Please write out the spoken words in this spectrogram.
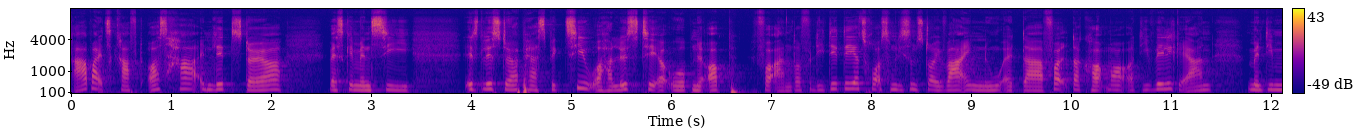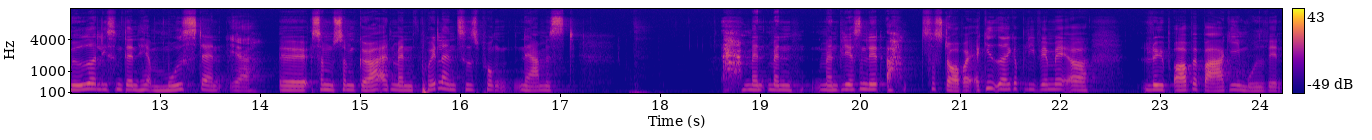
arbejdskraft, også har en lidt større, hvad skal man sige, et lidt større perspektiv og har lyst til at åbne op for andre. Fordi det er det, jeg tror, som ligesom står i vejen nu, at der er folk, der kommer, og de vil gerne, men de møder ligesom den her modstand, ja. øh, som, som gør, at man på et eller andet tidspunkt nærmest man, man, man bliver sådan lidt, ah, så stopper jeg. Jeg gider ikke at blive ved med at løbe op ad bakke i modvind.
